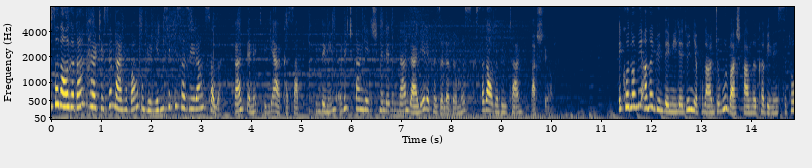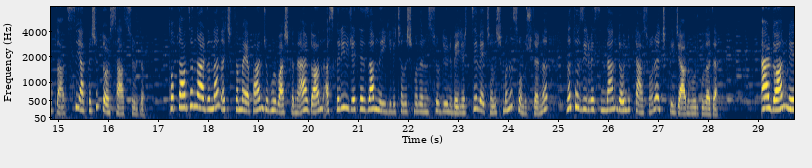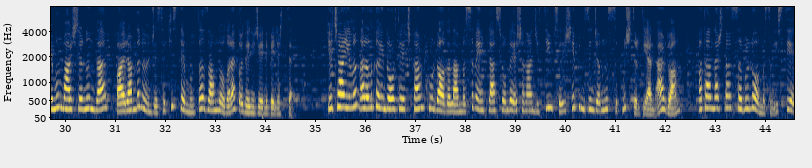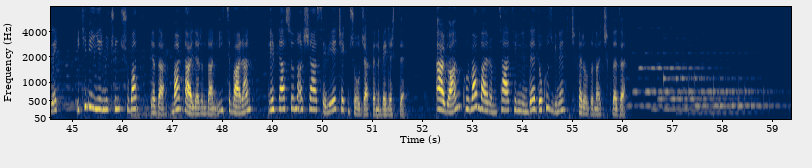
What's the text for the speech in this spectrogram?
Kısa Dalga'dan herkese merhaba. Bugün 28 Haziran Salı. Ben Demet Bilge Erkasap. Gündemin öne çıkan gelişmelerinden derleyerek hazırladığımız Kısa Dalga Bülten başlıyor. Ekonomi ana gündemiyle dün yapılan Cumhurbaşkanlığı kabinesi toplantısı yaklaşık 4 saat sürdü. Toplantının ardından açıklama yapan Cumhurbaşkanı Erdoğan, asgari ücrete zamla ilgili çalışmaların sürdüğünü belirtti ve çalışmanın sonuçlarını NATO zirvesinden döndükten sonra açıklayacağını vurguladı. Erdoğan, memur maaşlarının da bayramdan önce 8 Temmuz'da zamlı olarak ödeneceğini belirtti. Geçen yılın Aralık ayında ortaya çıkan kur dalgalanması ve enflasyonda yaşanan ciddi yükseliş hepimizin canını sıkmıştır diyen Erdoğan, vatandaştan sabırlı olmasını isteyerek 2023'ün Şubat ya da Mart aylarından itibaren enflasyonu aşağı seviyeye çekmiş olacaklarını belirtti. Erdoğan, Kurban Bayramı tatilinin de 9 güne çıkarıldığını açıkladı.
